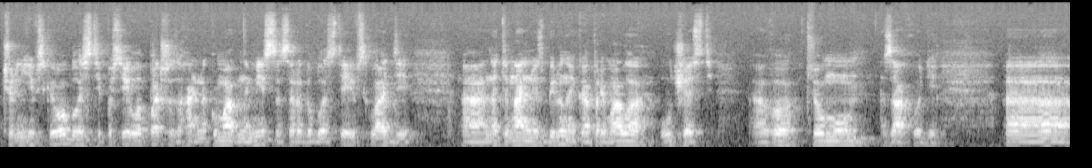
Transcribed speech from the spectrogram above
Чернігівської області посіяла перше загальнокомандне місце серед областей в складі е, національної збірної, яка приймала участь е, в цьому заході. Е,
